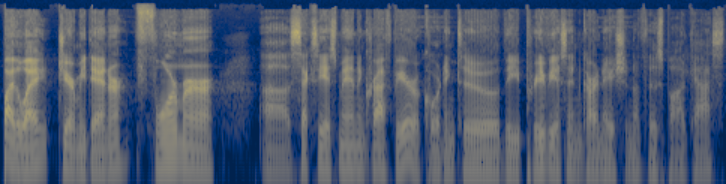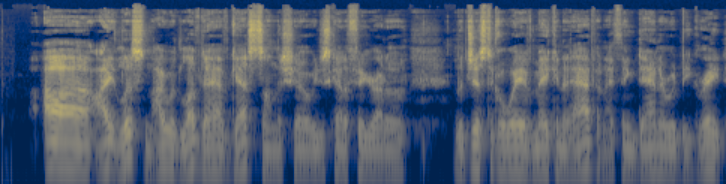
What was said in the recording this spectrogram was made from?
By the way, Jeremy Danner, former uh, sexiest man in craft beer, according to the previous incarnation of this podcast. Uh, I listen. I would love to have guests on the show. We just got to figure out a logistical way of making it happen. I think Danner would be great,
